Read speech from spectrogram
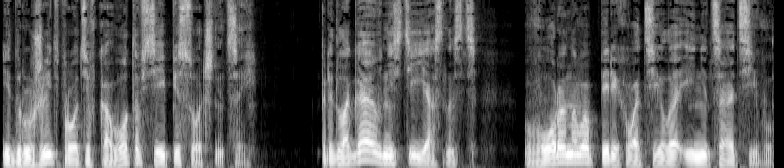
и дружить против кого-то всей песочницей. Предлагаю внести ясность. Воронова перехватила инициативу.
